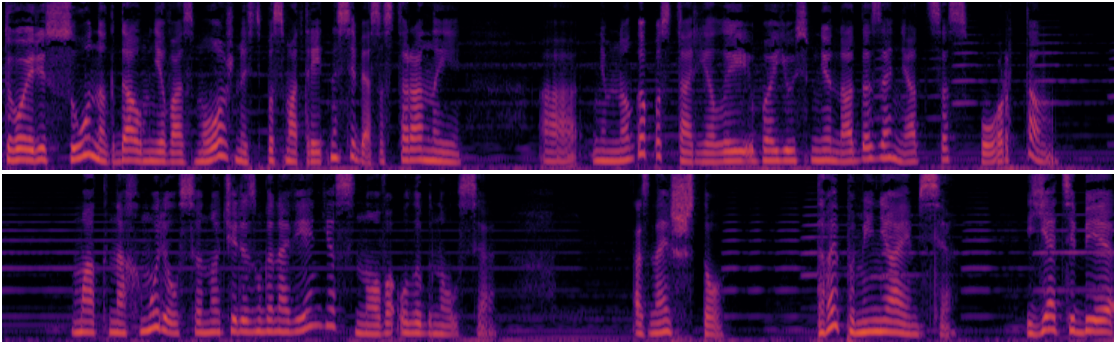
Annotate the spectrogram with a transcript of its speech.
Твой рисунок дал мне возможность посмотреть на себя со стороны. А немного постарел, и, боюсь, мне надо заняться спортом». Мак нахмурился, но через мгновение снова улыбнулся. «А знаешь что? Давай поменяемся. Я тебе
